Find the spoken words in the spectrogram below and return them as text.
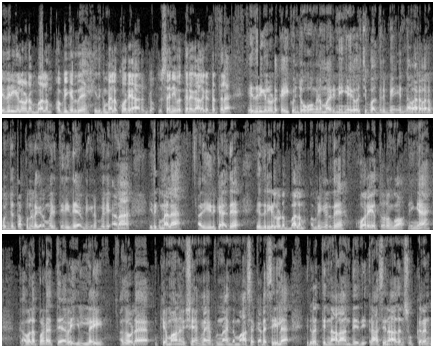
எதிரிகளோட பலம் அப்படிங்கிறது இதுக்கு மேலே குறைய ஆரம்பிக்கும். சனி வைக்கிற காலகட்டத்தில் எதிரிகளோட கை கொஞ்சம் ஓங்கின மாதிரி நீங்கள் யோசிச்சு பார்த்துருப்பீங்க. என்ன வர வர கொஞ்சம் தப்பு நடக்கிற மாதிரி தெரியுதே அப்படிங்கிற மாதிரி. ஆனால் இதுக்கு மேலே அது இருக்காது. எதிரிகளோட பலம் அப்படிங்கிறது குறைய தொடங்கும். நீங்கள் கவலைப்பட தேவையில்லை. அதோட முக்கியமான விஷயம் என்ன அப்படின்னா இந்த மாச கடைசியில இருபத்தி நாலாம் தேதி ராசிநாதன் சுக்கிரன்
